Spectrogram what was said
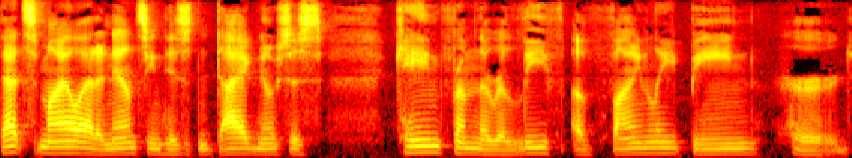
That smile at announcing his diagnosis came from the relief of finally being heard.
